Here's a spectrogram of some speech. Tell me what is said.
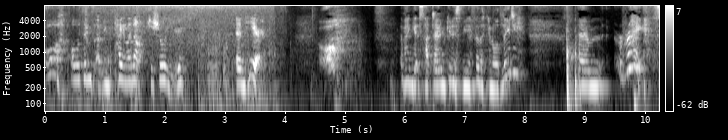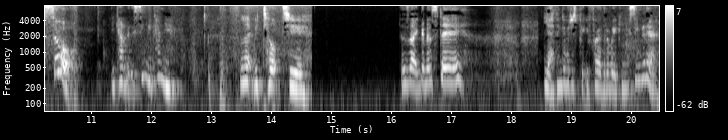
oh, all the things I've been piling up to show you in here. Oh, if I can get sat down, goodness me, I feel like an old lady. Um, right, so you can't really see me, can you? Let me tilt you. Is that gonna stay? Yeah, I think if I just put you further away, can you see me there?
